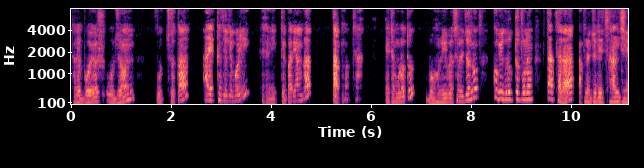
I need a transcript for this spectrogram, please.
তাহলে বয়স, ওজন উচ্চতা আর একটা যদি বলি, এটা লিখতে পারি আমরা তাপমাত্রা। এটা মূলত বহু নির্বাচনের জন্য খুবই গুরুত্বপূর্ণ। তাছাড়া আপনি যদি চান যে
